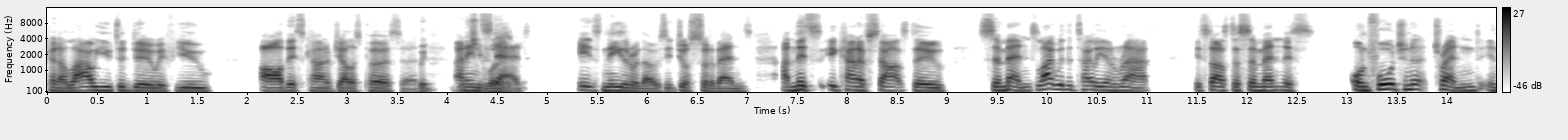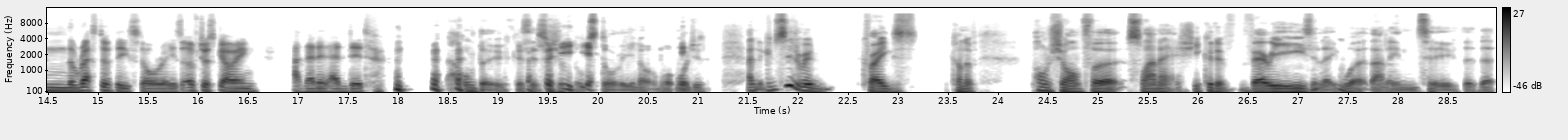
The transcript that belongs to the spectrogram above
can allow you to do if you are this kind of jealous person. Which- and which it instead it's neither of those. It just sort of ends. And this it kind of starts to cement like with the Italian rat it starts to cement this unfortunate trend in the rest of these stories of just going and then it ended that'll do because it's a short Yeah. story. You know what do you and considering Craig's kind of penchant for Slaanesh, he could have very easily worked that into the the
